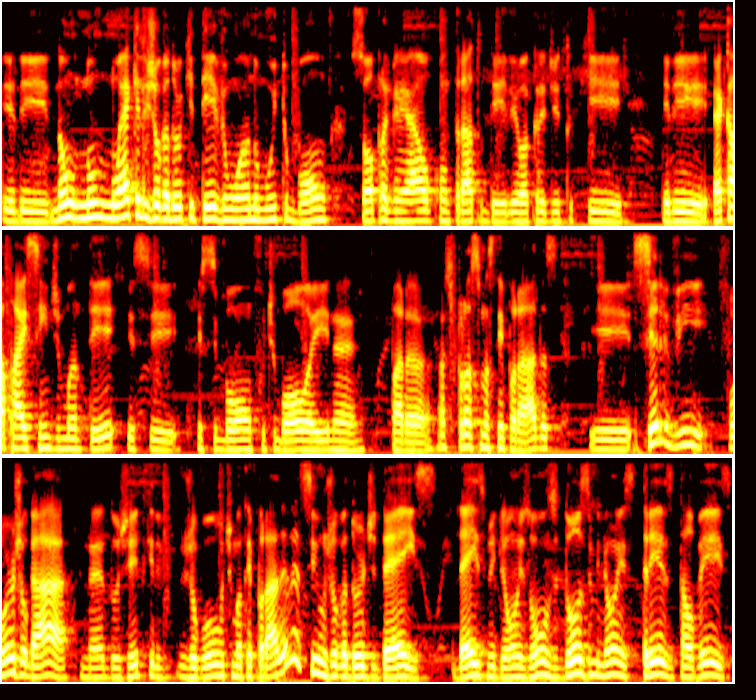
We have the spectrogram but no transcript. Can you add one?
ele não, não, não é aquele jogador que teve um ano muito bom só para ganhar o contrato dele. Eu acredito que ele é capaz sim de manter esse, esse bom futebol aí, né, para as próximas temporadas. E se ele vir, for jogar, né, do jeito que ele jogou a última temporada, ele é sim um jogador de 10, 10 milhões, 11, 12 milhões, 13 talvez,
